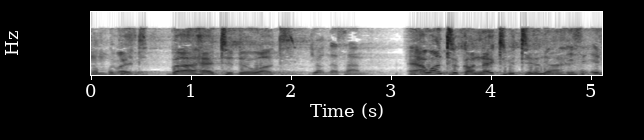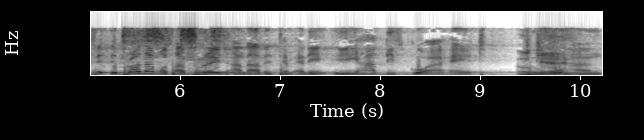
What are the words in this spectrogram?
somebody. Wait, go ahead to do what? Do you understand? I want to connect with you now. See, the brother must have prayed and at the time, and they, he have this go ahead to go and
